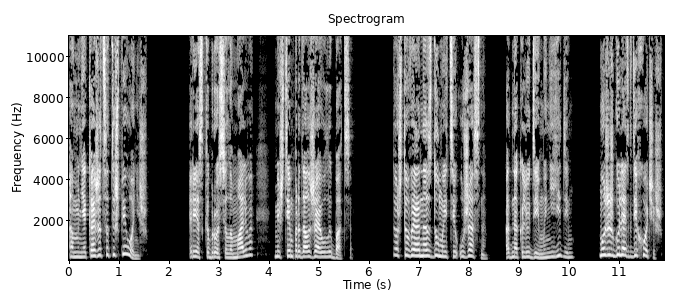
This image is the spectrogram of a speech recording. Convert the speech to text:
«А мне кажется, ты шпионишь», — резко бросила Мальва, меж тем продолжая улыбаться. «То, что вы о нас думаете, ужасно, однако людей мы не едим. Можешь гулять где хочешь.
